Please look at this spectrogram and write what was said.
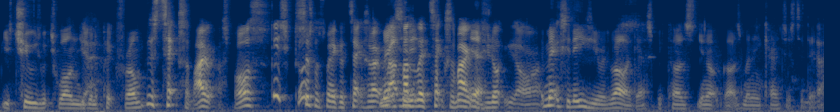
you choose which one you're Yeah. going to pick from. just text them out, I suppose. It's good. Simplest way to text them out. Makes it- Randomly text them out. Yeah. You don't. You know, It makes it easier as well, I guess, because you've not got as many encounters to do. Yeah.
